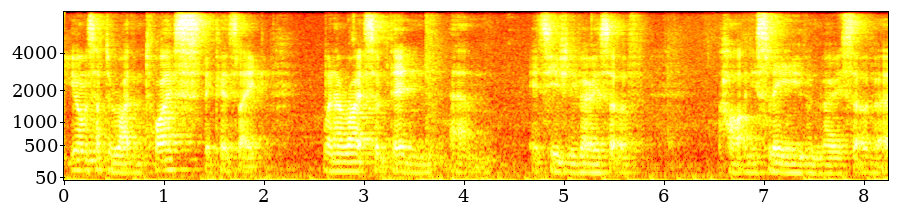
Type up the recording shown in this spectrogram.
you almost have to write them twice because like when I write something, um, it's usually very sort of heart on your sleeve and very sort of uh,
